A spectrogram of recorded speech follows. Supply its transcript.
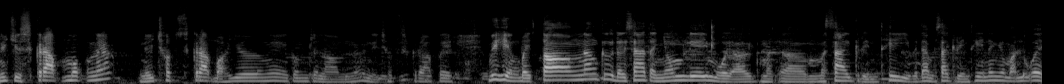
នេះជា scrap មុខណានេះឈុត scrap របស់យើងឯងកុំច្រឡំណានេះឈុត scrap ទេវារៀងបៃតងហ្នឹងគឺដោយសារតែខ្ញុំលាយមួយឲ្យម្សៅ green tea ប៉ុន្តែម្សៅ green tea ហ្នឹងខ្ញុំអត់លក់ទេ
